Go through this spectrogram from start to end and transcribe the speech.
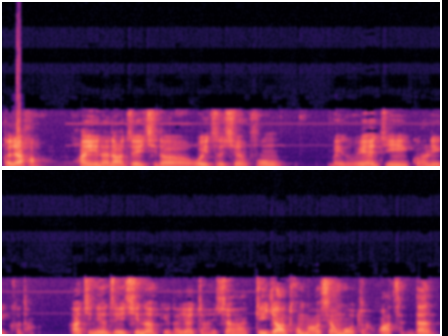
大家好，欢迎来到这一期的微智先锋美容院经营管理课堂。啊，今天这一期呢，给大家讲一下低价脱毛项目转化成单。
